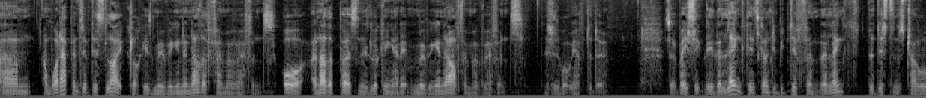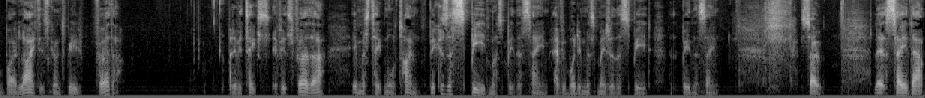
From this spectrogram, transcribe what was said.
Um, and what happens if this light clock is moving in another frame of reference, or another person is looking at it moving in our frame of reference? This is what we have to do. So basically, the length is going to be different. The length, the distance traveled by light is going to be further. But if it takes, if it's further, it must take more time because the speed must be the same. Everybody must measure the speed as being the same. So, let's say that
